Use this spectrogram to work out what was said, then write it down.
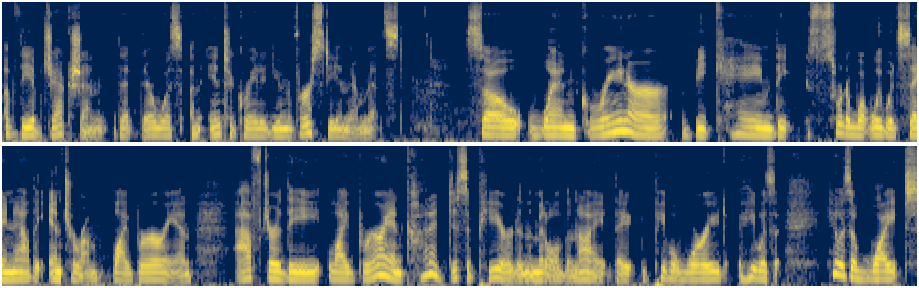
of the objection that there was an integrated university in their midst. So when Greener became the sort of what we would say now the interim librarian, after the librarian kind of disappeared in the middle of the night, they people worried he was he was a white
